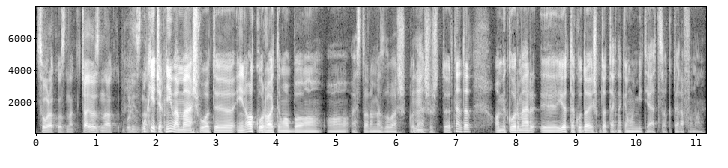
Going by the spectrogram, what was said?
Szórakoznak, csajoznak, buliznak. Oké, okay, csak nyilván más volt. Én akkor hagytam abba a, a, ezt a lemezlovaskodásos hmm. történetet, amikor már jöttek oda, és mutatták nekem, hogy mit játszak telefonon.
